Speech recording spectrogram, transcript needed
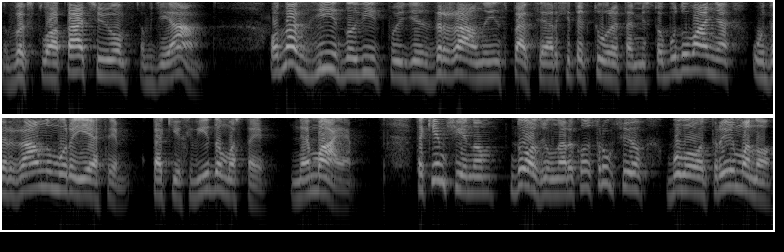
в експлуатацію в ДІАМ. Однак, згідно відповіді з Державної інспекції архітектури та містобудування, у державному реєстрі таких відомостей немає. Таким чином, дозвіл на реконструкцію було отримано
